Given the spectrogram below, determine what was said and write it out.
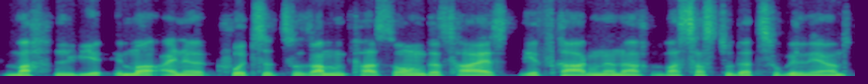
machten wir immer eine kurze Zusammenfassung. Das heißt, wir fragen danach, was hast du dazugelernt?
